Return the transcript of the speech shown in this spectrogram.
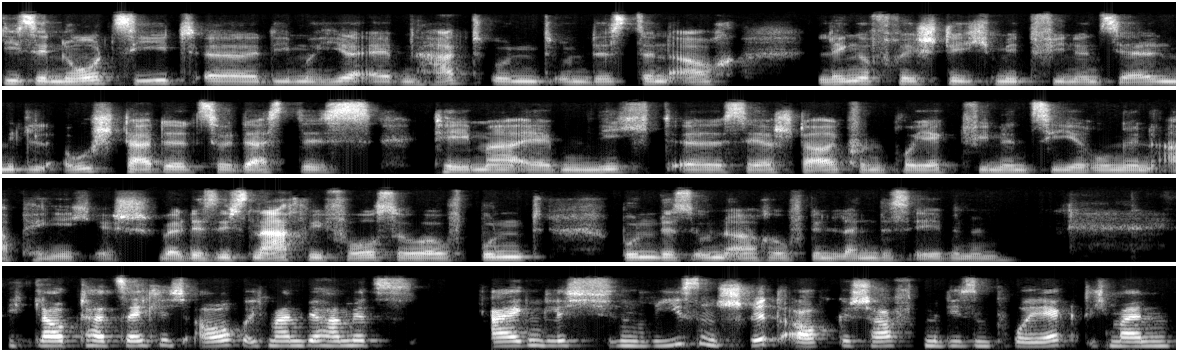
diese Not sieht, äh, die man hier eben hat und, und das dann auch längerfristig mit finanziellen Mitteln ausstattet, sodass das Thema eben nicht äh, sehr stark von Projektfinanzierungen abhängig ist. Weil das ist nach wie vor so auf Bund, Bundes- und auch auf den Landesebenen. Ich glaube tatsächlich auch, ich meine, wir haben jetzt eigentlich einen Riesenschritt auch geschafft mit diesem Projekt. Ich meine,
